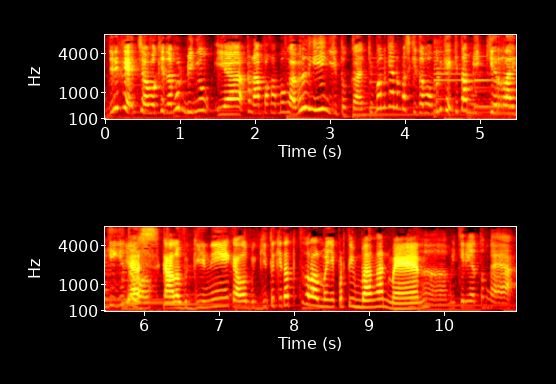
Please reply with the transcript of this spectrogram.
jadi kayak cowok kita pun bingung ya kenapa kamu nggak beli? gitu kan. Cuman kan pas kita mau beli kayak kita mikir lagi gitu loh. Yes. Kalau begini kalau begitu kita tuh terlalu banyak pertimbangan men. Eh, mikirnya tuh kayak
